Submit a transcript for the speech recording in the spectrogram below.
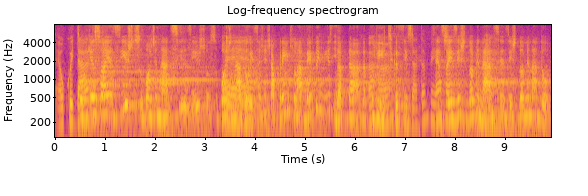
É o cuidado. Porque só existe o subordinado se existe o subordinador. É. Isso a gente aprende lá desde o início da, da, da política. Assim. Exatamente. Né? Só existe dominado se existe dominador.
